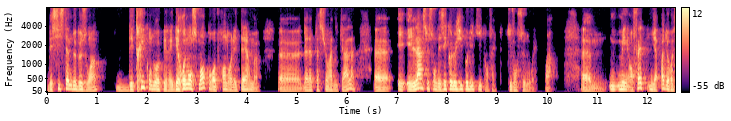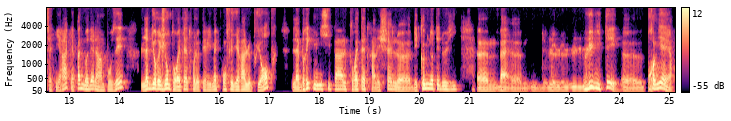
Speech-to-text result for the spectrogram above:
des systèmes de besoins, des tris qu'on doit opérer, des renoncements, pour reprendre les termes euh, d'adaptation radicale. Euh, et, là, ce sont des écologies politiques, en fait, qui vont se nouer. Voilà. Euh, mais en fait, il n'y a pas de recette miracle, il n'y a pas de modèle à imposer. La biorégion pourrait être le périmètre confédéral le plus ample. La brique municipale pourrait être à l'échelle des communautés de vie ben, l'unité première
